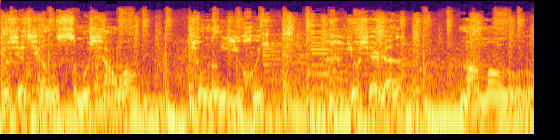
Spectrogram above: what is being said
有些情四目相望就能意会，有些人忙忙碌碌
